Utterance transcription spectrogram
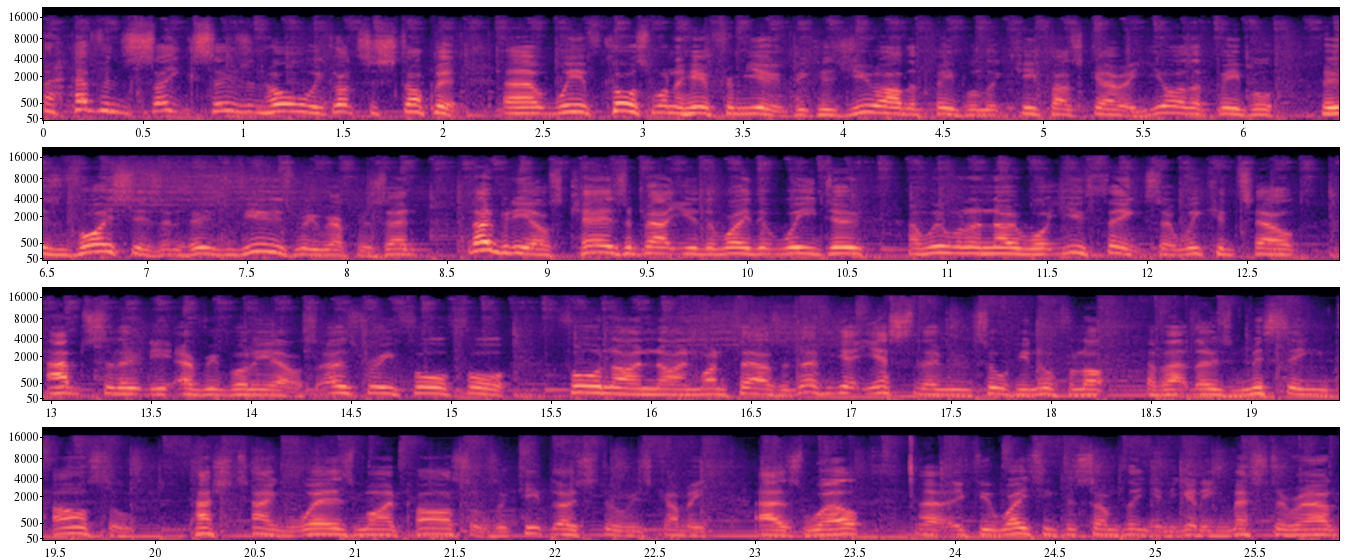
For heaven's sake, Susan Hall, we've got to stop it. Uh, we, of course, want to hear from you because you are the people that keep us going. You are the people whose voices and whose views we represent. Nobody else cares about you the way that we do, and we want to know what you think so we can tell absolutely everybody else. 0344 499 1000. Don't forget, yesterday we were talking an awful lot about those missing parcels. Hashtag Where's My Parcels. And keep those stories coming as well. Uh, if you're waiting for something and you're getting messed around,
